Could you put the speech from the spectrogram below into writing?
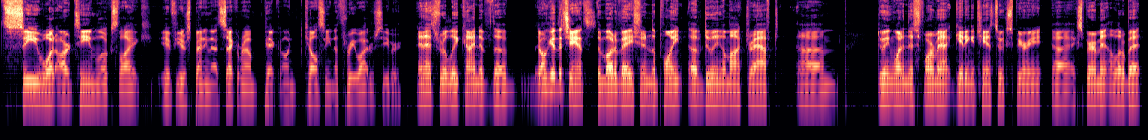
see what our team looks like if you're spending that second round pick on Kelce and a three wide receiver. And that's really kind of the Don't get the chance. the motivation, the point of doing a mock draft, um, doing one in this format, getting a chance to experience, uh, experiment a little bit.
